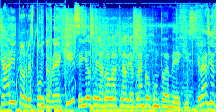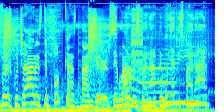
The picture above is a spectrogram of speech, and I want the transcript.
caritorres.mx. Y yo soy arroba claudiafranco.mx. Gracias por escuchar este podcast, Bangers. Te voy a Bye. disparar, te voy a disparar.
